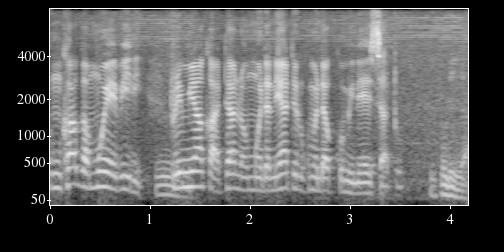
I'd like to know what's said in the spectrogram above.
nkaaga mu ebiri tuli myaka ataano mwenda naye ate 1913 mpulira.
